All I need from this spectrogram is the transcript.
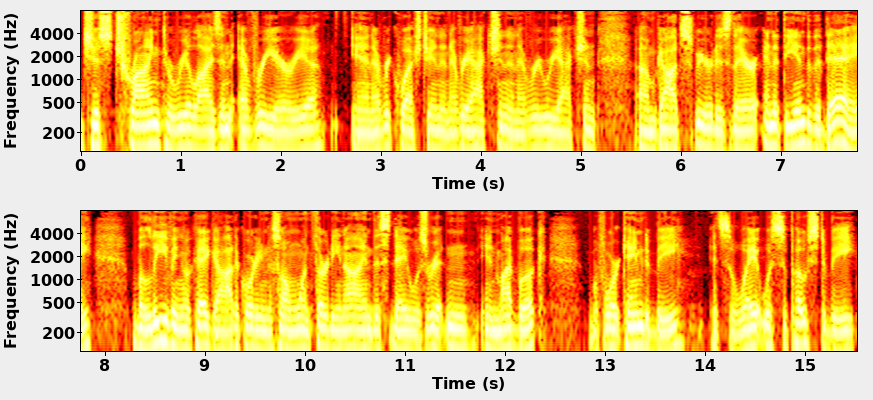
just trying to realize in every area, in every question, in every action, in every reaction, um, God's Spirit is there. And at the end of the day, believing, okay, God, according to Psalm 139, this day was written in my book before it came to be. It's the way it was supposed to be.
